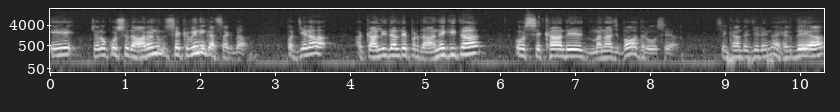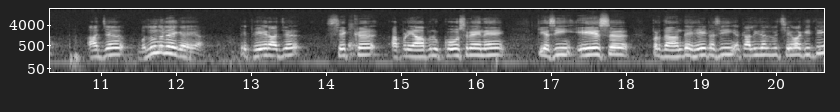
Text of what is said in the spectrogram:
ਇਹ ਚਲੋ ਕੋਈ ਸਧਾਰਨ ਸਿੱਖ ਵੀ ਨਹੀਂ ਕਰ ਸਕਦਾ। ਪਰ ਜਿਹੜਾ ਅਕਾਲੀ ਦਲ ਦੇ ਪ੍ਰਧਾਨ ਨੇ ਕੀਤਾ, ਉਹ ਸਿੱਖਾਂ ਦੇ ਮਨਾਂ 'ਚ ਬਹੁਤ ਰੋਸ ਆ। ਸਿੱਖਾਂ ਦੇ ਜਿਹੜੇ ਨਾ ਹਿਰਦੇ ਆ, ਅੱਜ ਬਲੂੰਦੜੇ ਗਏ ਆ। ਤੇ ਫਿਰ ਅੱਜ ਸਿੱਖ ਆਪਣੇ ਆਪ ਨੂੰ ਕੋਸ ਰਹੇ ਨੇ ਕਿ ਅਸੀਂ ਇਸ ਪ੍ਰਧਾਨ ਦੇ ਹੇਠ ਅਸੀਂ ਅਕਾਲੀ ਦਲ ਵਿੱਚ ਸੇਵਾ ਕੀਤੀ।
